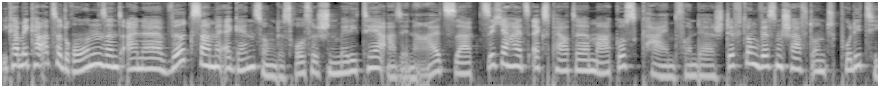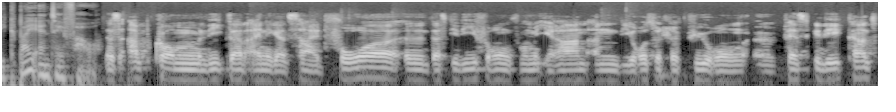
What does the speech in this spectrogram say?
Die Kamikaze-Drohnen sind eine wirksame Ergänzung des russischen Militärarsenals, sagt Sicherheitsexperte Markus Keim von der Stiftung Wissenschaft und Politik bei NTV. Das Abkommen liegt seit einiger Zeit vor, äh, das die Lieferung vom Iran an die russische Führung äh, festgelegt hat.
